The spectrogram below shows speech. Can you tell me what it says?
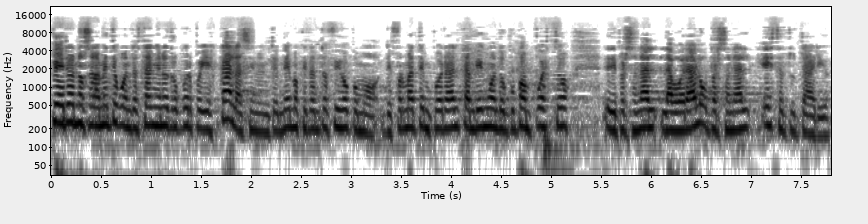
pero no solamente cuando están en otro cuerpo y escala, sino entendemos que tanto fijo como de forma temporal, también cuando ocupan puestos de personal laboral o personal estatutario.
